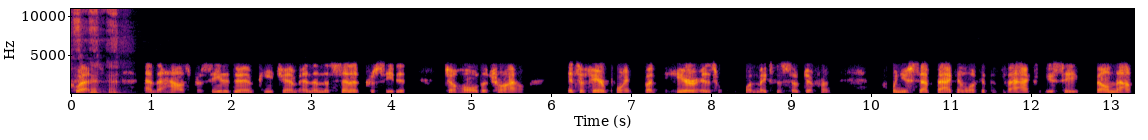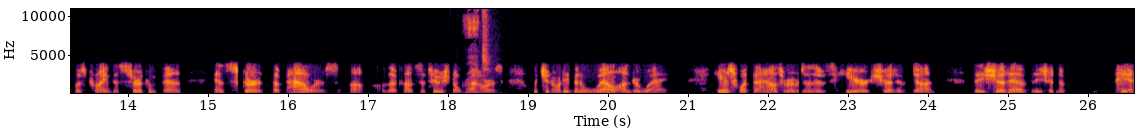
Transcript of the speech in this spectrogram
quit. and the House proceeded to impeach him, and then the Senate proceeded to hold a trial. It's a fair point, but here is what makes this so different. When you step back and look at the facts, you see Belknap was trying to circumvent and skirt the powers, uh, the constitutional right. powers, which had already been well underway. Here's what the House of Representatives here should have done. They should have, they shouldn't have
